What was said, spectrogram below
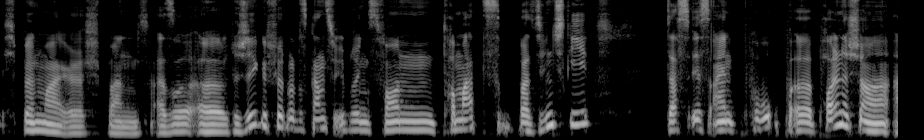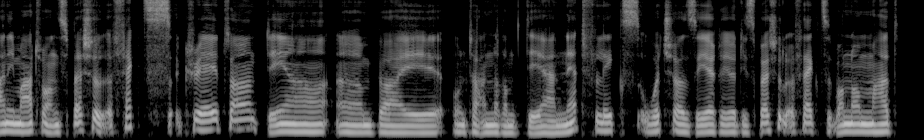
Ich bin mal gespannt. Also äh, Regie geführt wird das Ganze übrigens von Tomasz Basinski. Das ist ein po äh, polnischer Animator und Special Effects Creator, der äh, bei unter anderem der Netflix Witcher-Serie die Special Effects übernommen hat.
